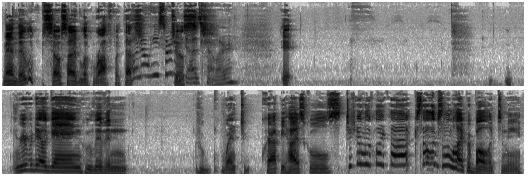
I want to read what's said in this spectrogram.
Man, they look Southside look rough, but that's Oh no, he sort just of does tell her. it. Riverdale gang who live in, who went to crappy high schools. Did it look like that? Because that looks a little hyperbolic to me.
